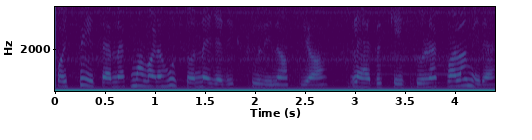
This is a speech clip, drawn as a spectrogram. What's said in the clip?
hogy Péternek ma van a 24. szülinapja. Lehet, hogy készülnek valamire?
